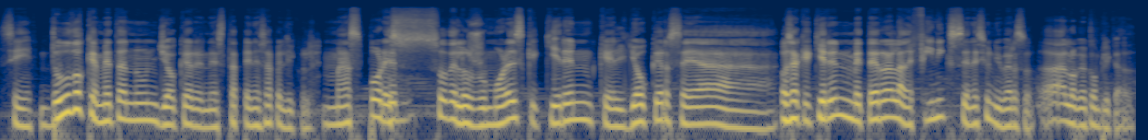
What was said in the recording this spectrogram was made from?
Sí, dudo que metan un Joker en esta en esa película. Más por De- eso de los rumores que quieren que el Joker sea, o sea, que quieren meter a la de Phoenix en ese universo. Ah, lo veo complicado.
